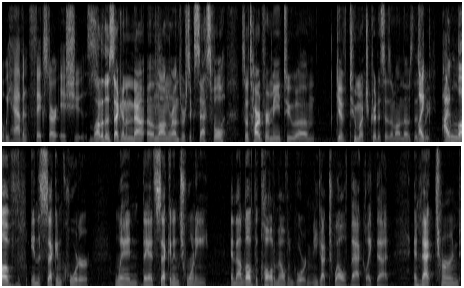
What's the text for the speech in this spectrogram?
but we haven't fixed our issues. A lot of those second and down, uh, long runs were successful, so it's hard for me to um, give too much criticism on those this like week. I loved in the second quarter when they had second and twenty, and I loved the call to Melvin Gordon. He got twelve back like that, and that turned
